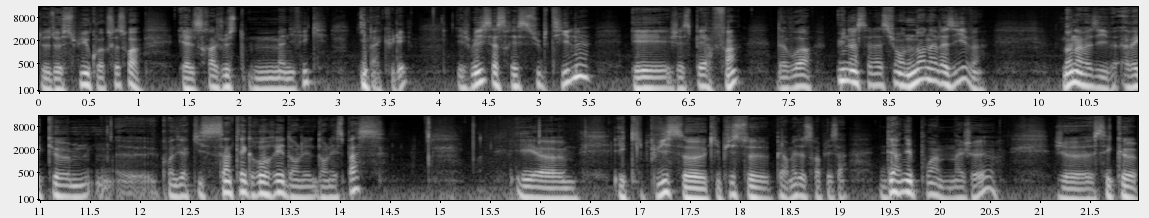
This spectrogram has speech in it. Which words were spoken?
de, suie ou quoi que ce soit. Et elle sera juste magnifique, immaculée. Et je me dis, ça serait subtil et j'espère fin d'avoir une installation non invasive, non invasive, avec euh, euh, comment dire, qui s'intégrerait dans l'espace. et, euh, et qui puisse, qui puisse permettre de se rappeler ça. Dernier point majeur, c'est que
